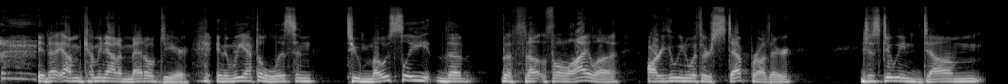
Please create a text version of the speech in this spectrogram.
and I- I'm coming out of Metal Gear, and then we have to listen to mostly the the Th- Thalila arguing with her stepbrother, just doing dumb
